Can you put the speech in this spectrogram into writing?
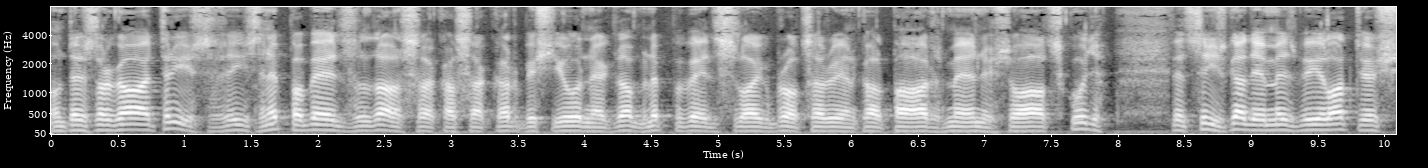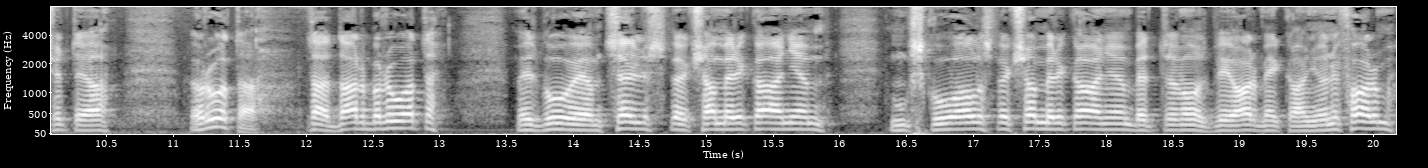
Un es tur gāju trīs, es īsti nepabeidzu, un tā, kā saka, ar bišķi jūrnieku dabu nepabeidzu, laika brauc ar vienu kādu pāris mēnešu vācu kuģa. Pēc trīs gadiem es biju latviešu šitajā rotā. Tā darba rota. Mēs būvējam ceļus priekš amerikāņiem, skolas priekš amerikāņiem, bet mums bija amerikāņu uniforma.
